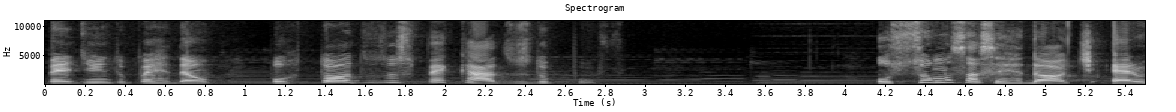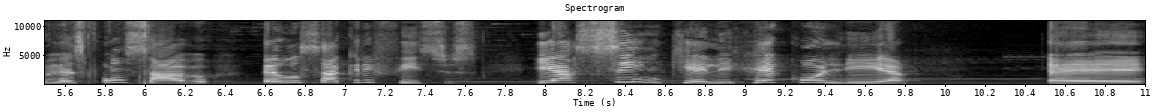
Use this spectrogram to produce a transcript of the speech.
pedindo perdão por todos os pecados do povo. O sumo sacerdote era o responsável pelos sacrifícios. E assim que ele recolhia, é,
